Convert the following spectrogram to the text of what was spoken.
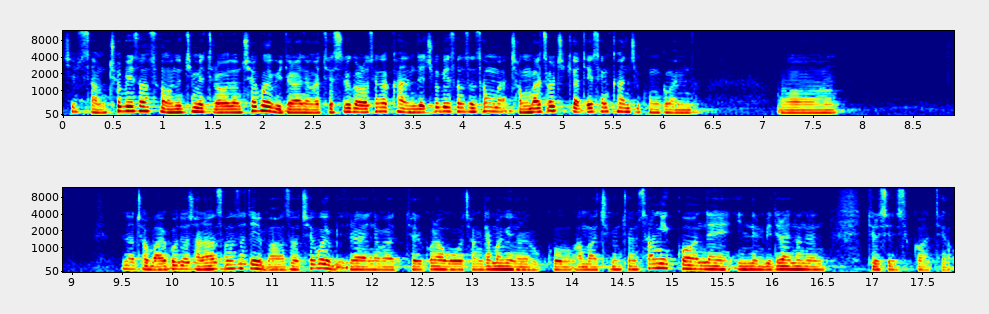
13. 초비 선수는 어느 팀에 들어가던 최고의 미드라이너가 됐을 거라고 생각하는데 초비 선수는 정말 솔직히 어떻게 생각하는지 궁금합니다. 어, 일단 저 말고도 잘하는 선수들이 많아서 최고의 미드라이너가 될 거라고 장담하기는 어렵고 아마 지금처럼 상위권에 있는 미드라이너는 될 수 있을 것 같아요.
